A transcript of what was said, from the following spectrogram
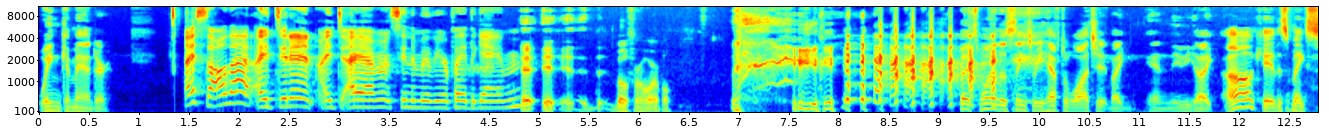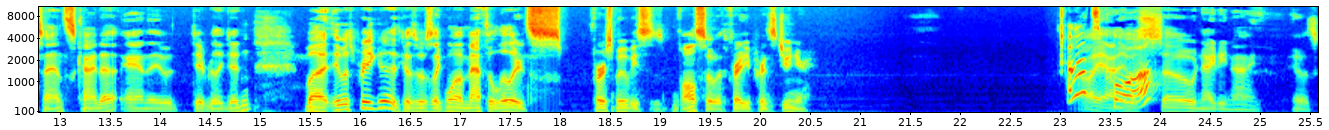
Wing Commander. I saw that. I didn't. I, I haven't seen the movie or played the game. It- it- it- both are horrible. but it's one of those things where you have to watch it like and you're like, oh, okay, this makes sense, kind of, and it, it really didn't. But it was pretty good because it was like one of Matthew Lillard's first movies, also with Freddie Prinze Jr. Oh, that's oh yeah, cool. it was so ninety nine. It was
